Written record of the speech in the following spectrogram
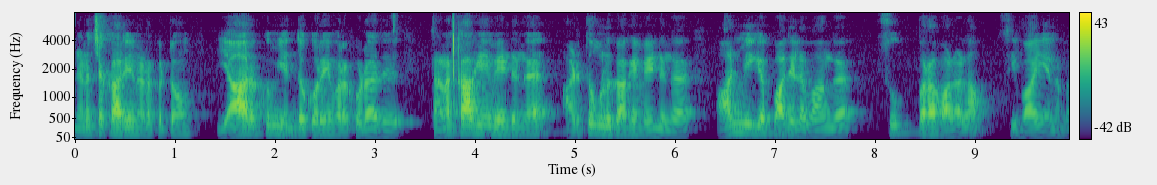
நினச்ச காரியம் நடக்கட்டும். யாருக்கும் எந்த குறையும் வரக்கூடாது. தனக்காகவும் வேண்டுங்க. அடுத்தவங்களுக்காகவும் வேண்டுங்க. ஆன்மீக பாதையில் வாங்க. சூப்பராக வாழலாம். சிவாய நம்ம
